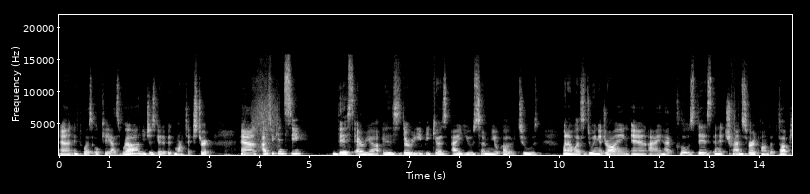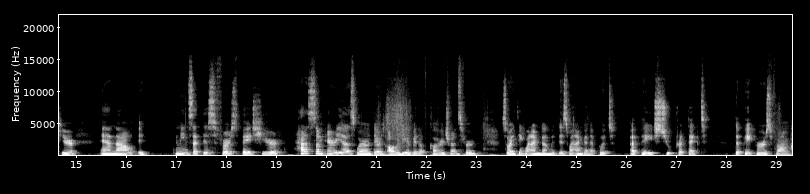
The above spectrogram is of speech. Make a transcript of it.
and it was okay as well. You just get a bit more texture. And as you can see, this area is dirty because I used some Neocolor IIs when I was doing a drawing and I had closed this and it transferred on the top here and now it means that this first page here has some areas where there's already a bit of color transfer. So I think when I'm done with this one, I'm gonna put a page to protect the papers from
